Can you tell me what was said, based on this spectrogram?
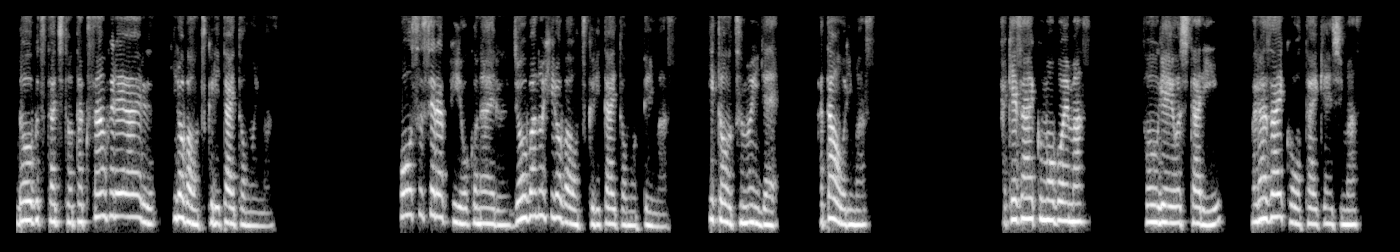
動物たちとたくさん触れ合える広場を作りたいと思います。ホースセラピーを行える乗馬の広場を作りたいと思っています。糸を紡いで旗を折ります。竹細工も覚えます。陶芸をしたり、わら細工を体験します。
